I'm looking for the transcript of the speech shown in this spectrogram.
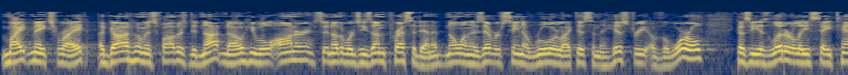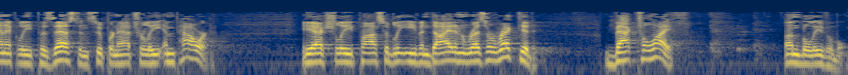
Might makes right. A God whom his fathers did not know, he will honor. So in other words, he's unprecedented. No one has ever seen a ruler like this in the history of the world, because he is literally satanically possessed and supernaturally empowered. He actually possibly even died and resurrected back to life. Unbelievable.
